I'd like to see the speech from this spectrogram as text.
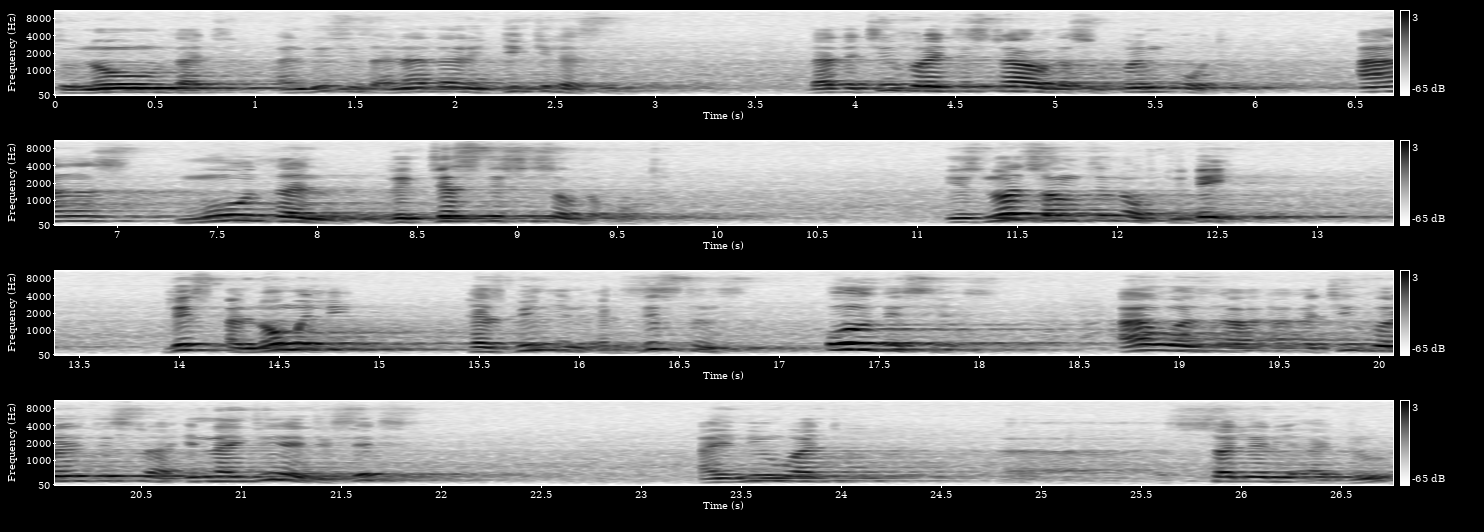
to know that, and this is another ridiculous thing, that the Chief Registrar of the Supreme Court earns more than the justices of the court. It's not something of today. This anomaly has been in existence all these years. I was a, a chief registrar in 1986. I knew what uh, salary I do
